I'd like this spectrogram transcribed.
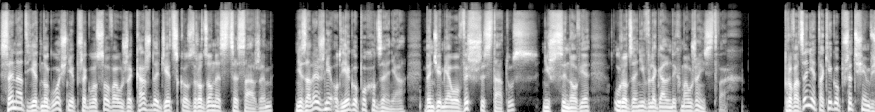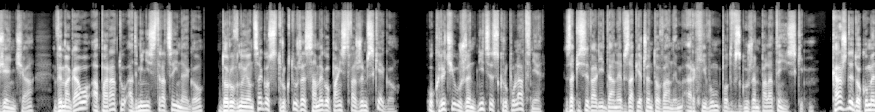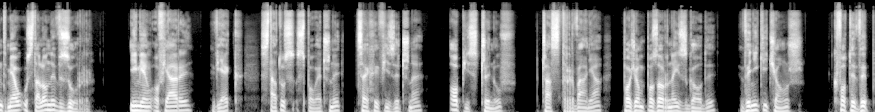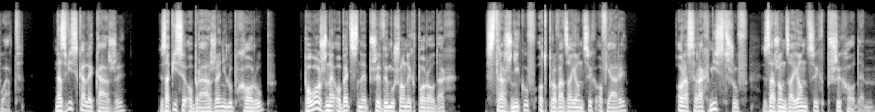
Senat jednogłośnie przegłosował, że każde dziecko zrodzone z cesarzem, niezależnie od jego pochodzenia, będzie miało wyższy status niż synowie urodzeni w legalnych małżeństwach. Prowadzenie takiego przedsięwzięcia wymagało aparatu administracyjnego dorównującego strukturze samego państwa rzymskiego. Ukryci urzędnicy skrupulatnie zapisywali dane w zapieczętowanym archiwum pod wzgórzem palatyńskim. Każdy dokument miał ustalony wzór, imię ofiary, wiek, status społeczny, cechy fizyczne, opis czynów, czas trwania, poziom pozornej zgody, wyniki ciąż, kwoty wypłat, nazwiska lekarzy, zapisy obrażeń lub chorób, położne obecne przy wymuszonych porodach, strażników odprowadzających ofiary oraz rachmistrzów zarządzających przychodem.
